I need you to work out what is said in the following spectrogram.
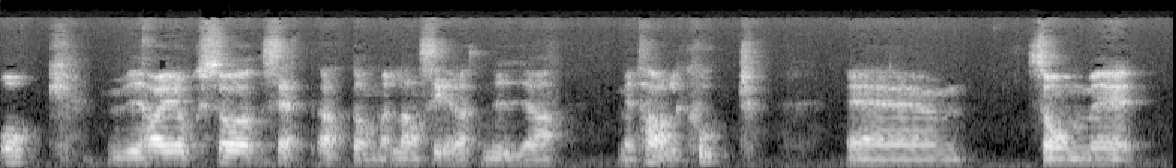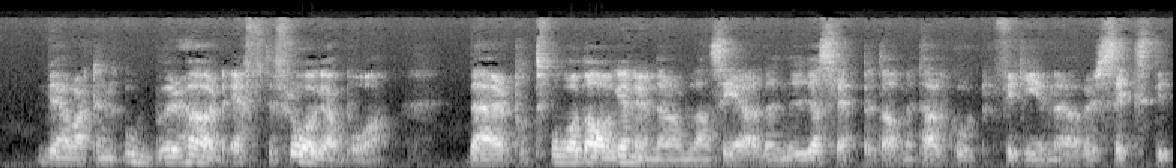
och vi har ju också sett att de lanserat nya metallkort. Eh, som eh, det har varit en oerhörd efterfrågan på. Där på två dagar nu när de lanserade det nya släppet av metallkort fick in över 60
